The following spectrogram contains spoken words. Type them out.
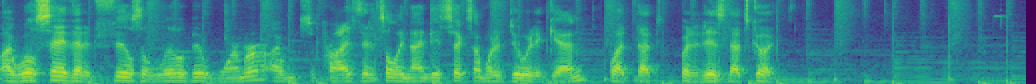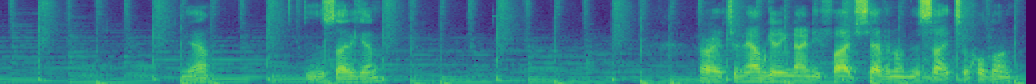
I will say that it feels a little bit warmer. I'm surprised that it's only 96. I'm going to do it again, but that's but it is that's good. Yeah. Do this side again. All right, so now I'm getting 95.7 on this side, so hold on.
